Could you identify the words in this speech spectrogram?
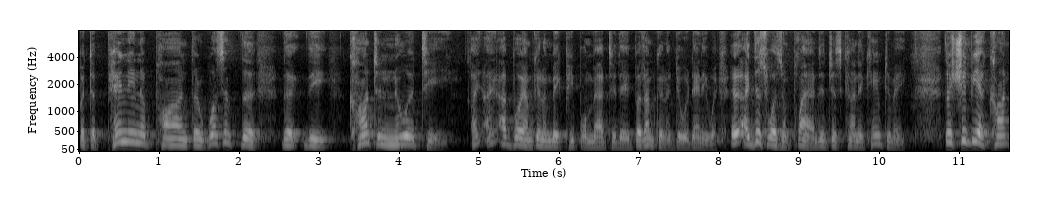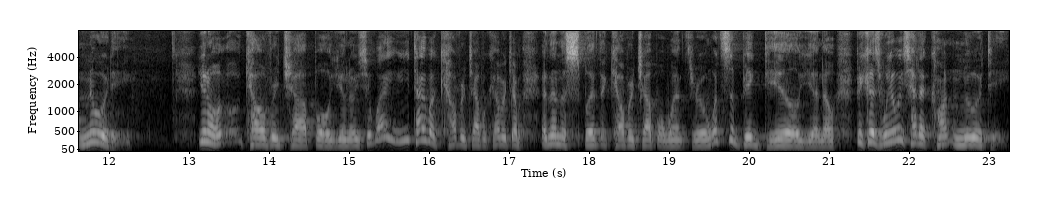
But depending upon, there wasn't the, the, the continuity. I, I, boy, I'm going to make people mad today, but I'm going to do it anyway. I, this wasn't planned, it just kind of came to me. There should be a continuity you know, Calvary Chapel, you know, you say, why you talk about Calvary Chapel, Calvary Chapel, and then the split that Calvary Chapel went through, and what's the big deal, you know? Because we always had a continuity.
